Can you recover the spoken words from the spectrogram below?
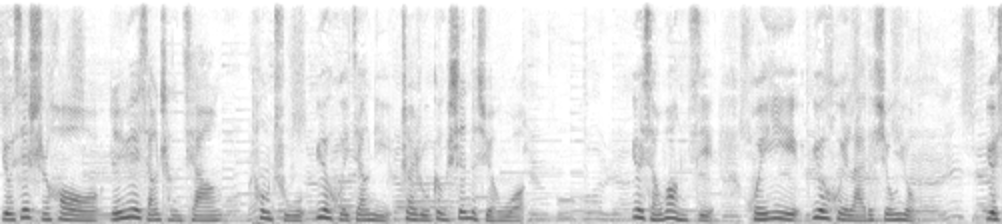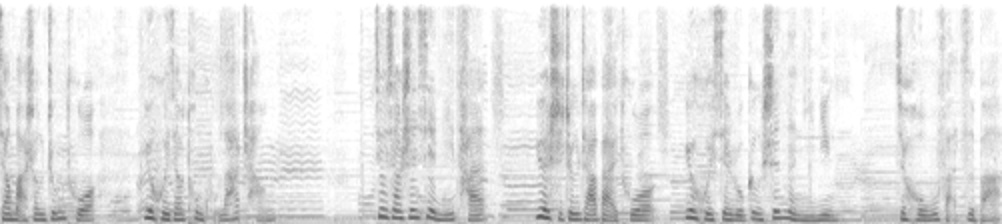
有些时候，人越想逞强，痛楚越会将你拽入更深的漩涡；越想忘记，回忆越会来的汹涌；越想马上挣脱，越会将痛苦拉长。就像深陷泥潭。越是挣扎摆脱，越会陷入更深的泥泞，最后无法自拔。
